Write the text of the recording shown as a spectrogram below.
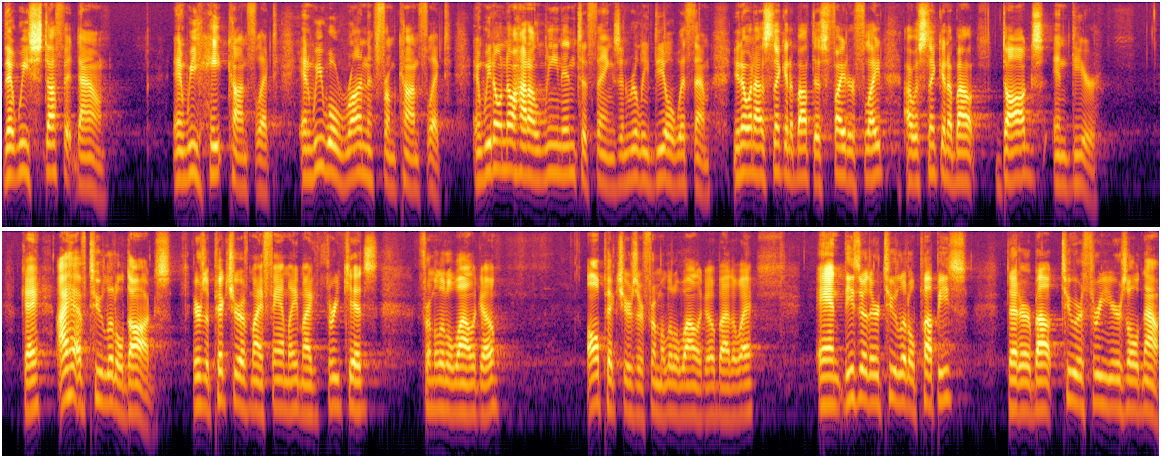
that we stuff it down and we hate conflict and we will run from conflict and we don't know how to lean into things and really deal with them. You know, when I was thinking about this fight or flight, I was thinking about dogs and deer. Okay? I have two little dogs. Here's a picture of my family, my three kids from a little while ago. All pictures are from a little while ago, by the way. And these are their two little puppies that are about two or three years old now.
